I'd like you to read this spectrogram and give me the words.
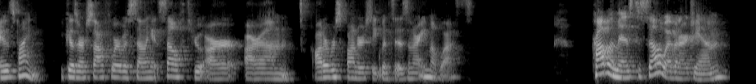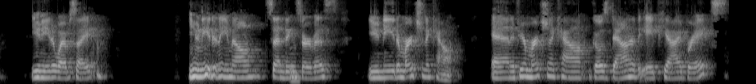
it was fine because our software was selling itself through our our um, autoresponder sequences and our email blasts. Problem is to sell a webinar jam, you need a website, you need an email sending mm. service, you need a merchant account. And if your merchant account goes down or the API breaks,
